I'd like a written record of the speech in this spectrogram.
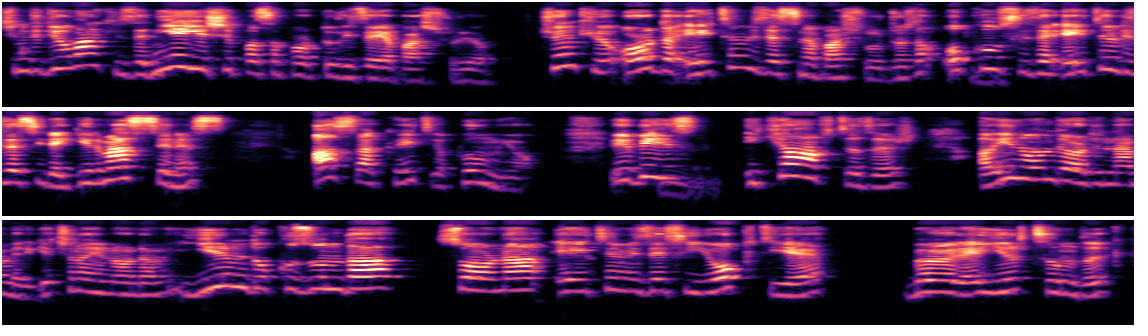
şimdi diyorlar ki size niye yeşil pasaportlu vizeye başvuruyor? Çünkü orada eğitim vizesine başvurduğunuzda okul size eğitim vizesiyle girmezseniz asla kayıt yapılmıyor. Ve biz iki haftadır ayın 14'ünden beri, geçen ayın 14'ünden beri 29'unda sonra eğitim vizesi yok diye böyle yırtındık.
